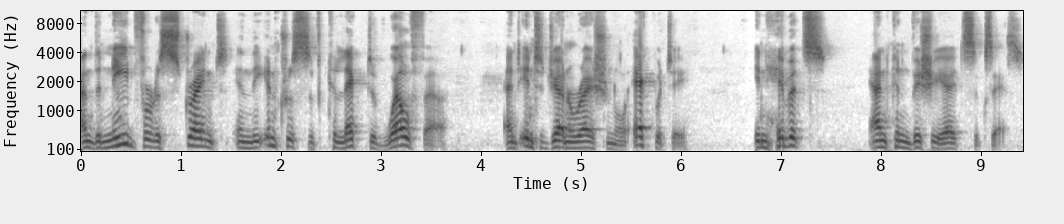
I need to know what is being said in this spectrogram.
and the need for restraint in the interests of collective welfare and intergenerational equity inhibits and can vitiate success.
